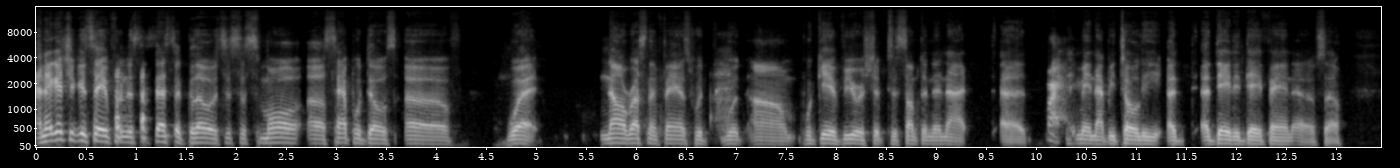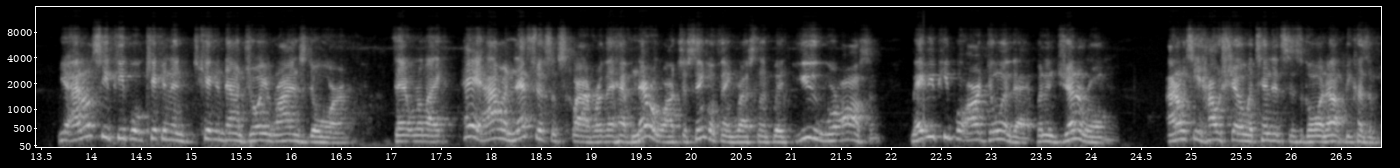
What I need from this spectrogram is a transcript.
And I guess you could say from the success of Glow, it's just a small uh, sample dose of what non-wrestling fans would would um would give viewership to something they're not uh Right. they may not be totally a, a day-to-day fan of. So Yeah, I don't see people kicking and kicking down Joey Ryan's door that were like, "Hey, I'm a Netflix subscriber that have never watched a single thing wrestling, but you were awesome." Maybe people are doing that, but in general, I don't see house show attendance is going up because of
